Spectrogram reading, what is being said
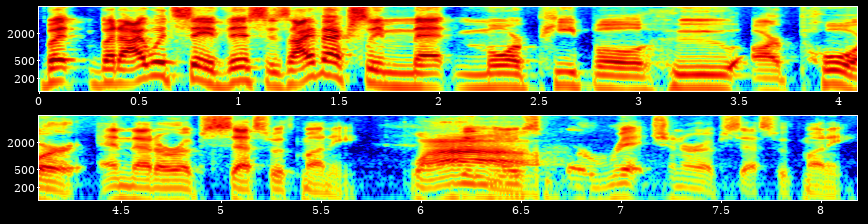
but but I would say this is I've actually met more people who are poor and that are obsessed with money wow. than those who are rich and are obsessed with money.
